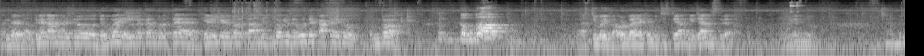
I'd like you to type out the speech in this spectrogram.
ನಂಗೆ ಅದನ್ನೇ ನಾನು ಹೇಳ್ತಿರೋದು ದೆವ್ವ ಎಲ್ಲಿ ಬೇಕಾದ್ರೂ ಬರುತ್ತೆ ಕೇಳಿ ಕೇಳಿ ಬರುತ್ತಾ? ನಿಜವಾಗ್ಲೂ ದೆವ್ವದ್ದೇ ಕಾಟ ಇದು. ಗಂಗಾ. ಅಜ್ಜಿ ಬೈತ ಅವಳು ಬಾಯಿ ಯಾಕೆ ಮುಚ್ಚಿಸ್ತೀಯಾ? ನಿಜ ಅನಿಸ್ತಿದೆ. ಇನ್ನು. ನಿಜ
